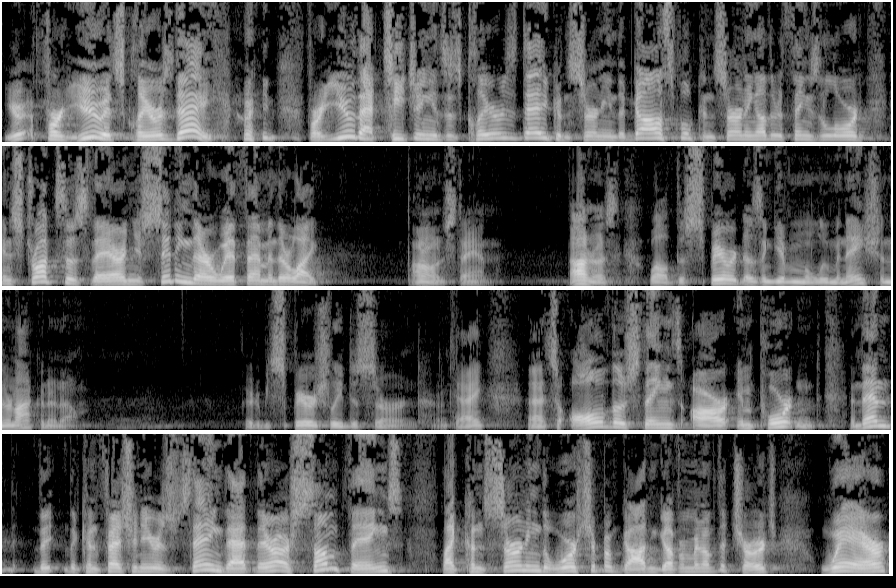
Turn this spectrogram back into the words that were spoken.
you're, for you, it's clear as day. Right? For you, that teaching is as clear as day concerning the gospel, concerning other things the Lord instructs us there, and you're sitting there with them and they're like, I don't understand. I don't know. Well, if the Spirit doesn't give them illumination, they're not going to know. They're to be spiritually discerned, okay? And so all of those things are important. And then the, the confession here is saying that there are some things, like concerning the worship of God and government of the church, where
